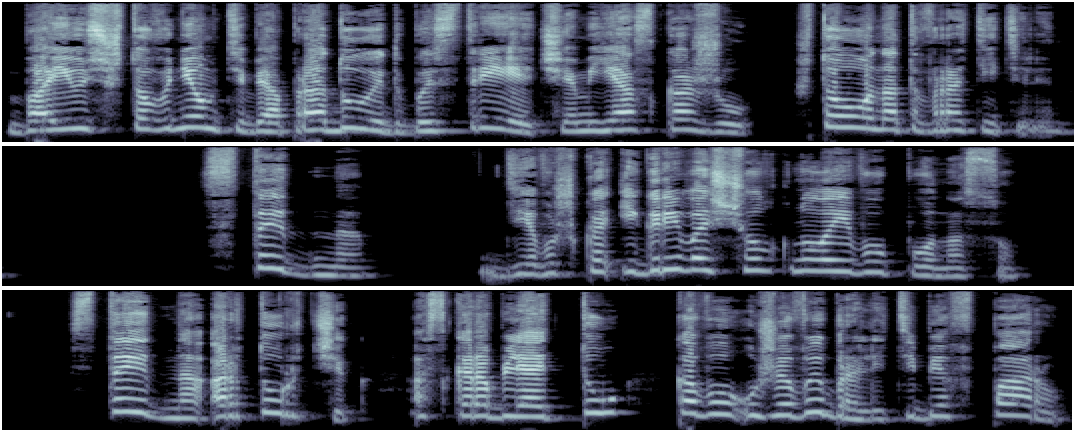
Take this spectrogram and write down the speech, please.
Боюсь, что в нем тебя продует быстрее, чем я скажу, что он отвратителен». «Стыдно!» Девушка игриво щелкнула его по носу. «Стыдно, Артурчик, оскорблять ту, кого уже выбрали тебе в пару».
